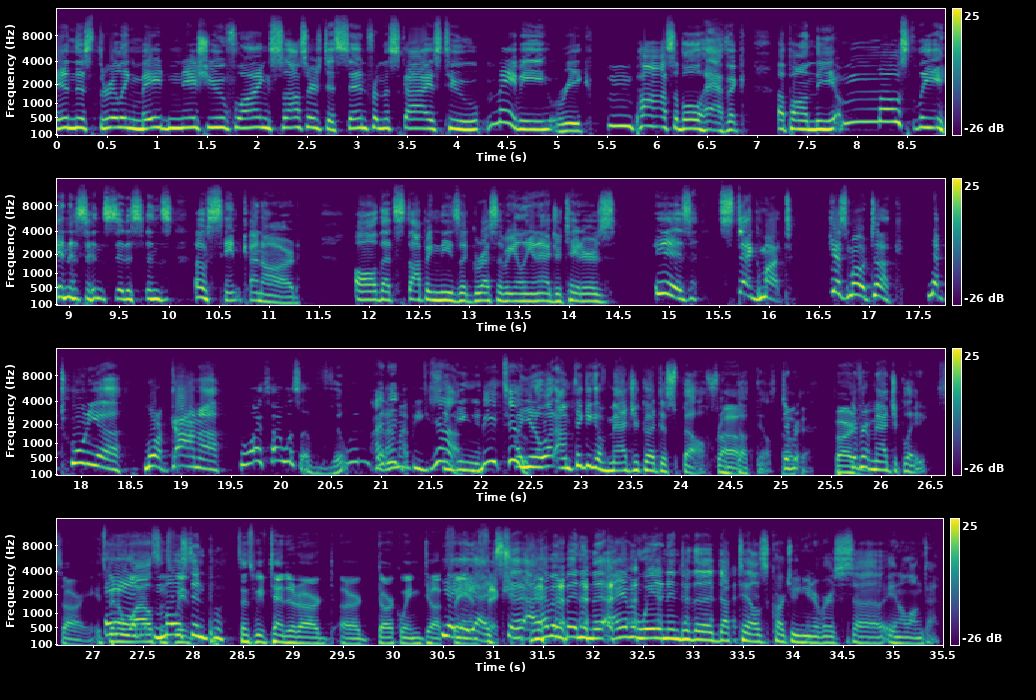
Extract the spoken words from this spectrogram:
In this thrilling maiden issue, flying saucers descend from the skies to maybe wreak possible havoc upon the mostly innocent citizens of St. Canard. All that's stopping these aggressive alien agitators is Stegmut, Gizmoduck, Neptunia, Morgana, who I thought was a villain, I but I, did- might be yeah, thinking. me too. Uh, you know what? I'm thinking of Magica De Spell from Oh, DuckTales. Different, okay. Pardon. different magic lady. Sorry, it's been a while since we've imp- since we've tended our our Darkwing Duck yeah, fan yeah, yeah. Fiction. uh, I haven't been in the, I haven't waded into the Ducktales cartoon universe uh, in a long time.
